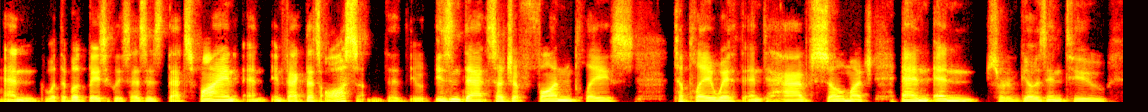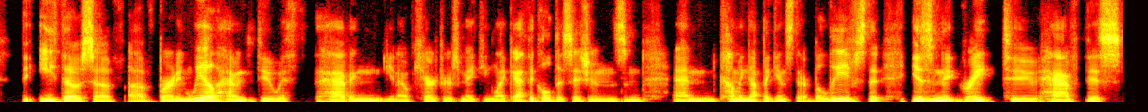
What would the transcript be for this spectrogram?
Mm-hmm. and what the book basically says is that's fine. And in fact that's awesome. That isn't that such a fun place to play with and to have so much and and sort of goes into the ethos of of burning wheel having to do with having you know characters making like ethical decisions and and coming up against their beliefs that isn't it great to have this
